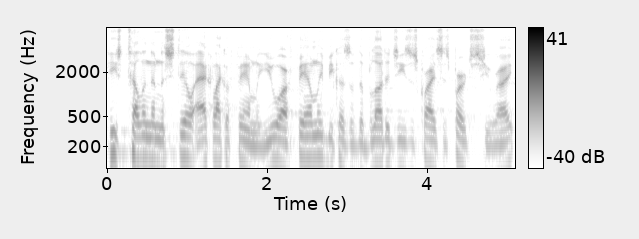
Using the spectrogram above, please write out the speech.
He's telling them to still act like a family. You are a family because of the blood of Jesus Christ has purchased you, right?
